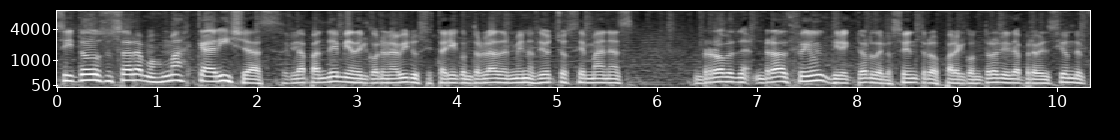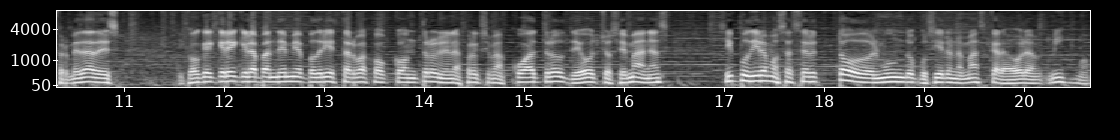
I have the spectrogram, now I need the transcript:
Si todos usáramos mascarillas, la pandemia del coronavirus estaría controlada en menos de ocho semanas. Robert Radfield, director de los Centros para el Control y la Prevención de Enfermedades, dijo que cree que la pandemia podría estar bajo control en las próximas cuatro de ocho semanas si pudiéramos hacer todo el mundo pusiera una máscara ahora mismo.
